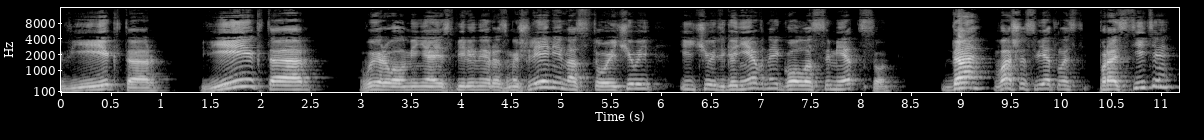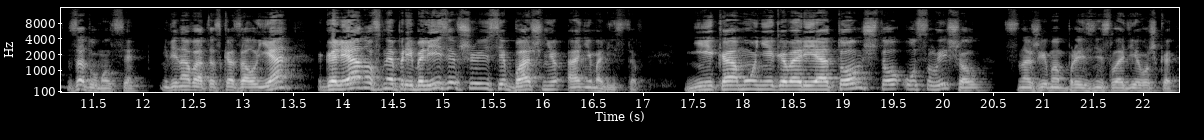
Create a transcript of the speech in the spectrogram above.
Виктор, Виктор, вырвал меня из пелены размышлений настойчивый и чуть гневный голос Меццо. «Да, ваша светлость, простите, задумался», – виновато сказал я, глянув на приблизившуюся башню анималистов. «Никому не говори о том, что услышал», – с нажимом произнесла девушка.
